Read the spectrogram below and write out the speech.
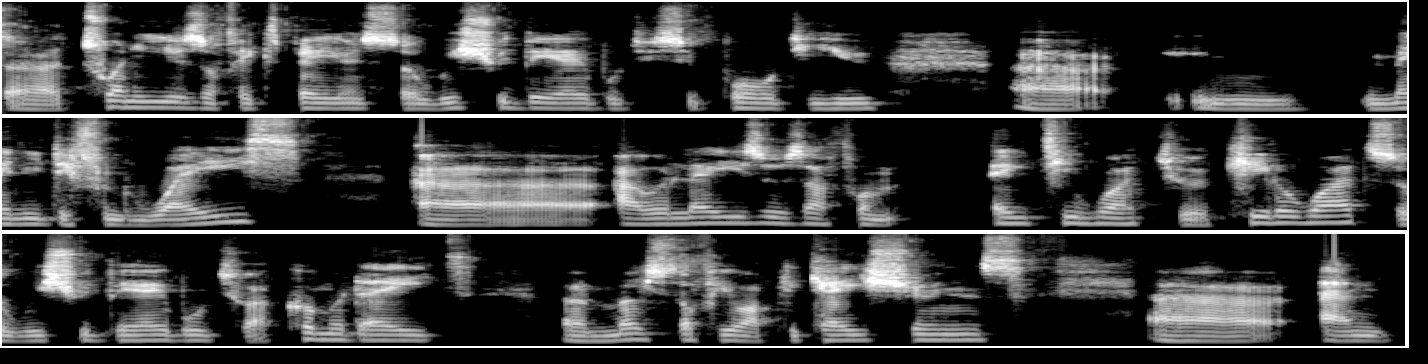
uh, 20 years of experience, so we should be able to support you in many different ways. Our lasers are from 80 watt to a kilowatt, so we should be able to accommodate uh, most of your applications. Uh, and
